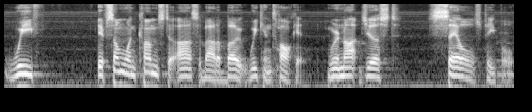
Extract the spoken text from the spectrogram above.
we, if someone comes to us about a boat, we can talk it. We're not just salespeople.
